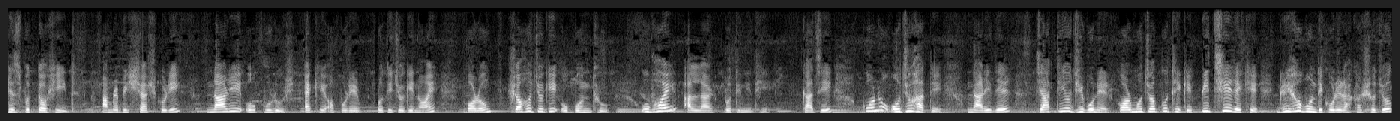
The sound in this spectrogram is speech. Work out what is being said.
হেজবুত তহিদ। আমরা বিশ্বাস করি নারী ও পুরুষ একে অপরের প্রতিযোগী নয়, বরং সহযোগী ও বন্ধু, উভয় আল্লাহর প্রতিনিধি। কাজে কোনো অজুহাতে নারীদের জাতীয় জীবনের কর্মযজ্ঞ থেকে পিছিয়ে রেখে গৃহবন্দী করে রাখার সুযোগ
